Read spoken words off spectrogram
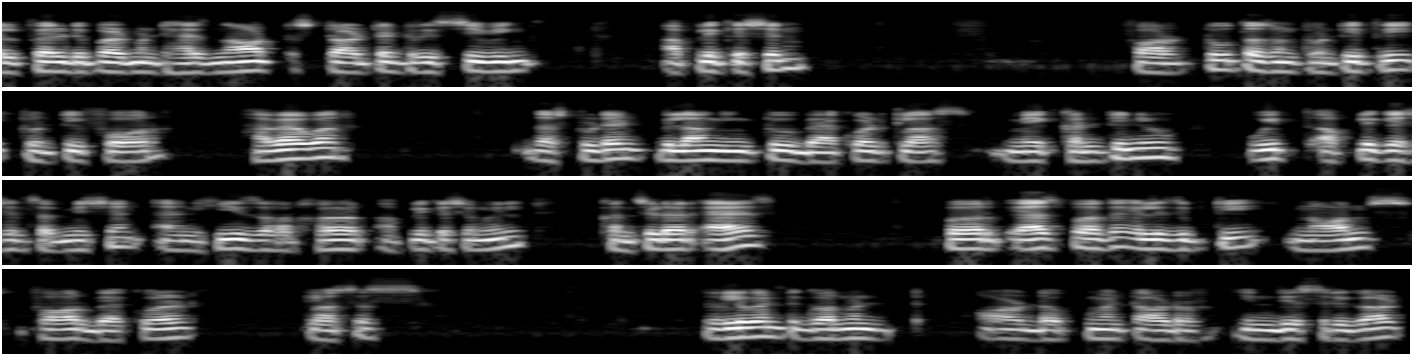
welfare department has not started receiving application for 2023-24 however the student belonging to backward class may continue with application submission and his or her application will consider as per as per the eligibility norms for backward classes relevant government or document order in this regard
